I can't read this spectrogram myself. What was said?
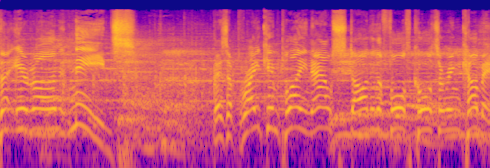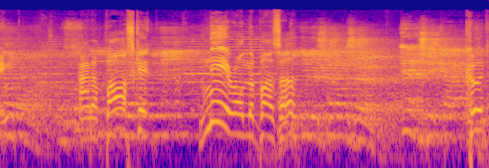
that Iran needs? There's a break in play now, start of the fourth quarter incoming, and a basket near on the buzzer. Could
